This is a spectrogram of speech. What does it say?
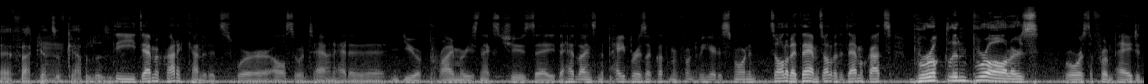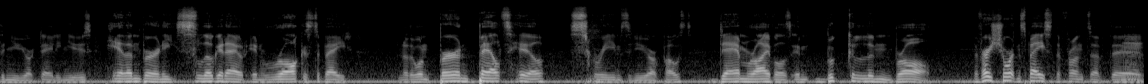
uh, fat cats of capitalism The Democratic candidates were also in town ahead of the New York primaries next Tuesday. The headlines in the papers, I've got them in front of me here this morning. It's all about them. It's all about the Democrats. Brooklyn brawlers roars the front page of the New York Daily News. Hill and Bernie slug it out in raucous debate. Another one, Burn Belts Hill, screams the New York Post. Dem rivals in Brooklyn brawl. They're very short in space at the front of the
